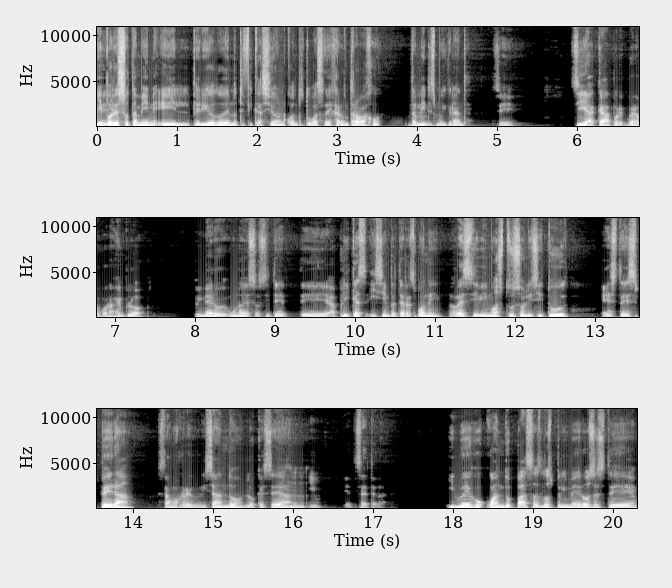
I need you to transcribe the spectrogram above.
Y eh, por eso también el periodo de notificación cuando tú vas a dejar un trabajo también es muy grande. Sí. Sí, acá, por- bueno, por ejemplo, primero uno de esos, si te, te aplicas y siempre te responden, recibimos tu solicitud, este espera, estamos revisando, lo que sea, Ujú. y etcétera. Y luego cuando pasas los primeros este,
